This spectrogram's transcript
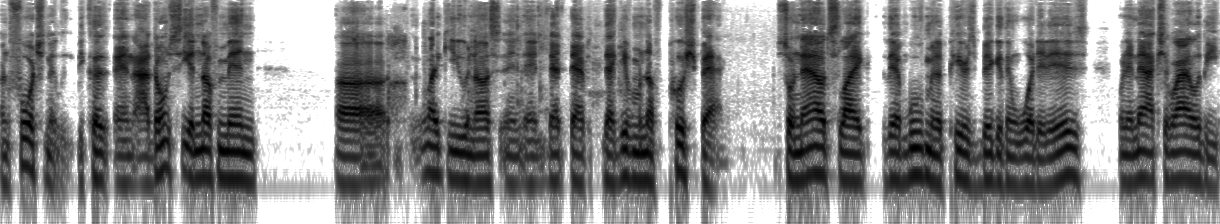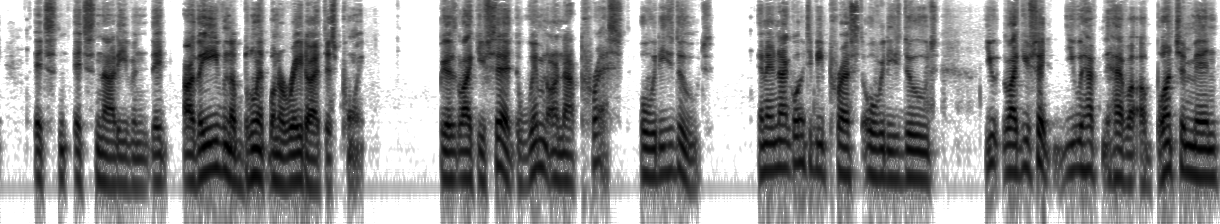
unfortunately. Because and I don't see enough men uh, like you and us, and, and that that that give them enough pushback. So now it's like their movement appears bigger than what it is, when in actuality, it's it's not even. They are they even a blimp on the radar at this point? Because, like you said, the women are not pressed over these dudes, and they're not going to be pressed over these dudes. You like you said, you have to have a, a bunch of men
